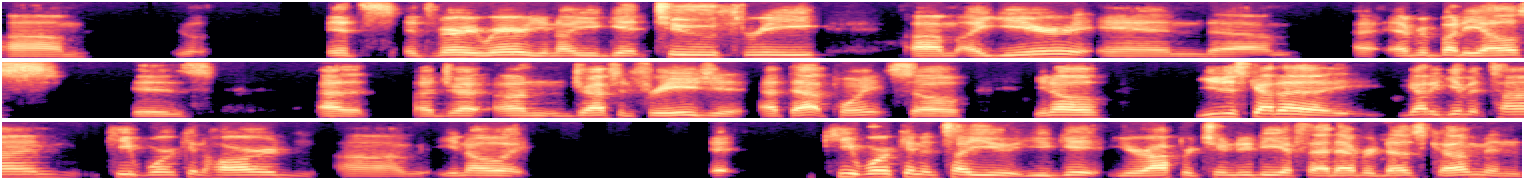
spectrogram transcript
um, it's it's very rare. You know, you get two, three um, a year, and um, everybody else is a, a undrafted free agent at that point. So you know, you just gotta gotta give it time, keep working hard. Um, you know, keep working until you you get your opportunity if that ever does come, and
